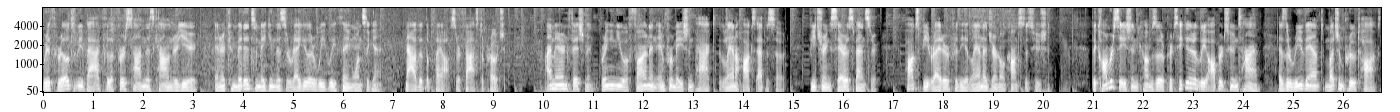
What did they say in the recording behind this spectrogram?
We're thrilled to be back for the first time this calendar year and are committed to making this a regular weekly thing once again, now that the playoffs are fast approaching. I'm Aaron Fishman, bringing you a fun and information packed Atlanta Hawks episode featuring Sarah Spencer, Hawks beat writer for the Atlanta Journal Constitution. The conversation comes at a particularly opportune time as the revamped, much improved Hawks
